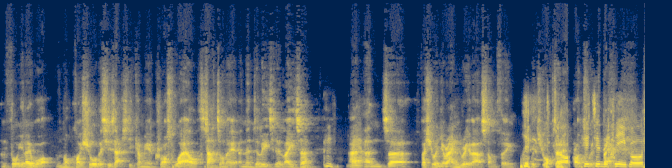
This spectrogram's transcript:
and thought, you know what, I'm not quite sure this is actually coming across well. Sat on it and then deleted it later. yeah. and uh, especially when you're angry about something, which you often are on hitting Twitter. the keyboard.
